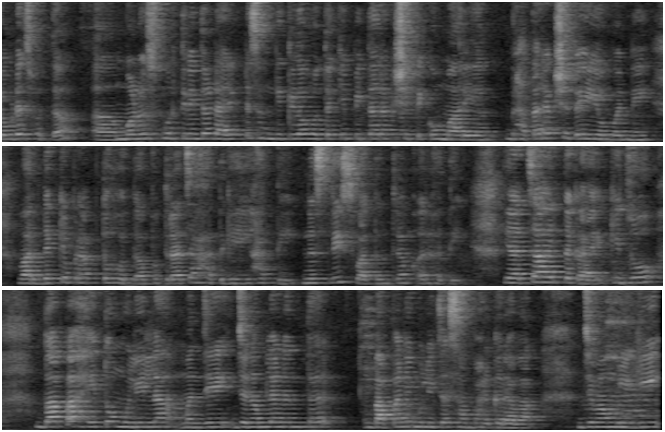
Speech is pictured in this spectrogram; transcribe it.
एवढंच होतं. मनुस्मूर्तीने तर डायरेक्ट सांगितलं होतं की पिता रक्षिते कौमार्य भ्राता रक्षते यौवने वार्धक्य प्राप्त होता पुत्राचा हात घेई हाती नसरी स्वातंत्र्यम अर्हती. याचा अर्थ काय? की जो बाप आहे तो मुलीला म्हणजे जन्मल्यानंतर बापाने मुलीचा सांभाळ करावा. जेव्हा मुलगी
